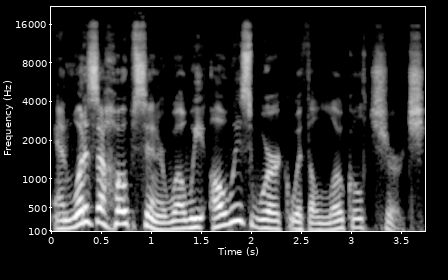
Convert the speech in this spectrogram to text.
And what is a Hope Center? Well, we always work with a local church.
